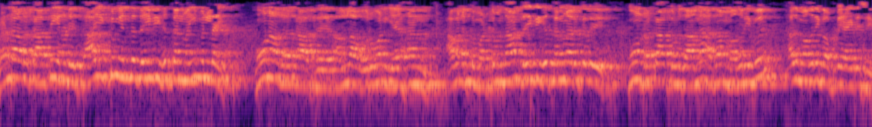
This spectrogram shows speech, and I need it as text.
ரெண்டாவது காத்து என்னுடைய தாய்க்கும் எந்த தெய்வீகத்தன்மையும் இல்லை. மூணாவது காத்து அல்லாஹ் ஒருவன் ஏகன். அவனுக்கு மட்டும்தான் தெய்வீகத்தன்மை இருக்குது. மூணு ரக்காத் தாங்க அதான் மகரிவு அது மகரிவு அப்படி ஆயிடுச்சு.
